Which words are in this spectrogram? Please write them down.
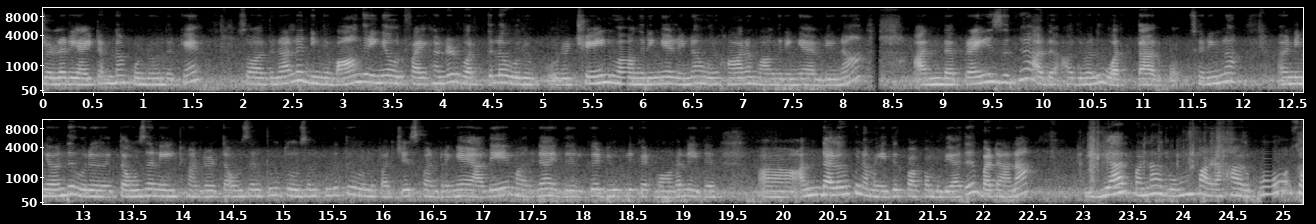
ஜுவல்லரி ஐட்டம் தான் கொண்டு வந்திருக்கேன். ஸோ அதனால் நீங்கள் வாங்குறீங்க ஒரு ஃபைவ் ஹண்ட்ரட் ஒர்த்தில் ஒரு ஒரு செயின் வாங்குறீங்க இல்லைன்னா ஒரு ஹாரம் வாங்குறீங்க அப்படின்னா அந்த ப்ரைஸுக்கு அது அது வந்து ஒர்த்தாக இருக்கும். சரிங்களா? நீங்கள் வந்து ஒரு thousand eight hundred thousand two thousand கொடுத்து ஒன்று பர்ச்சேஸ் பண்ணுறீங்க அதே மாதிரி தான் இது இருக்குது டியூப்ளிகேட் மாடல் இது. அந்த அளவுக்கு நம்ம எதிர்பார்க்க முடியாது. பட் ஆனால் வியர் பண்ணால் ரொம்ப அழகாக இருக்கும். ஸோ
